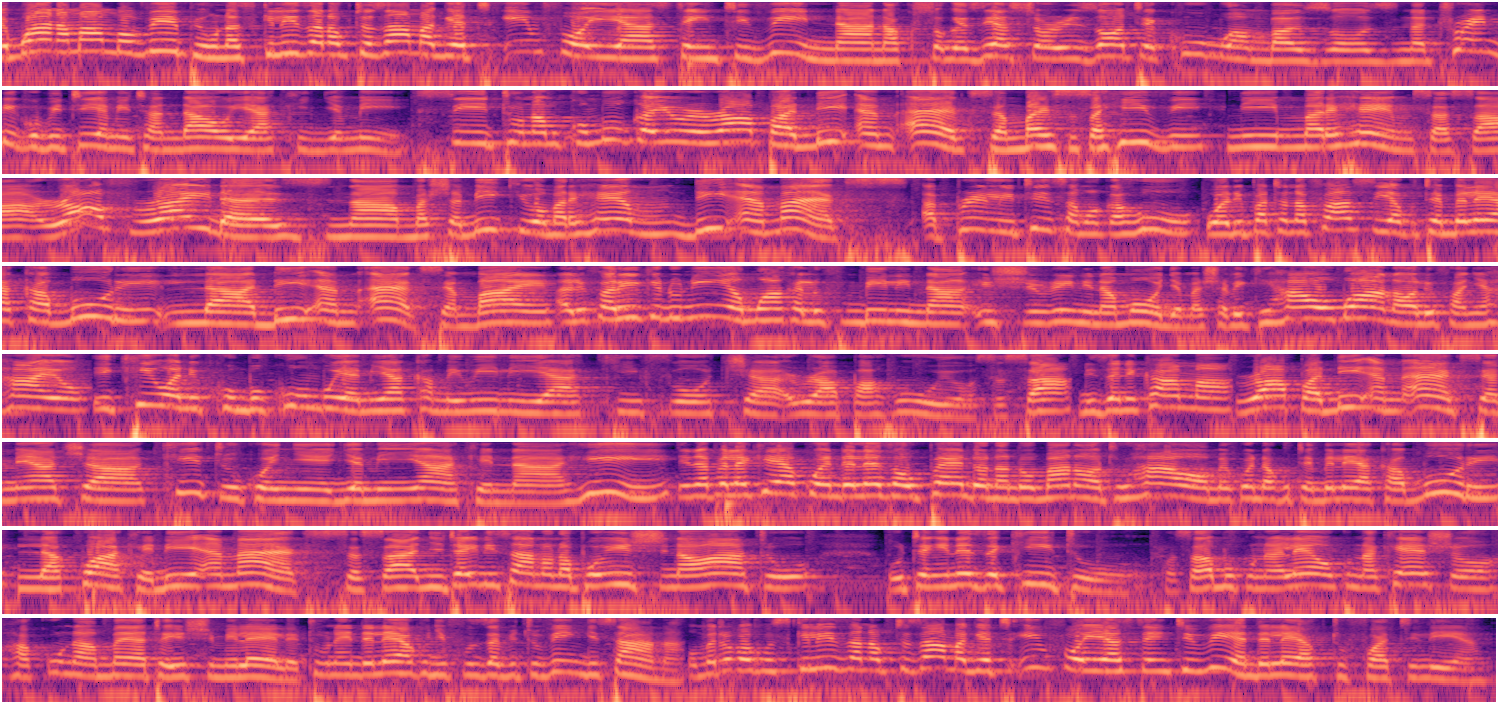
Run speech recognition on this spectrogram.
E bwana, mambo vipi? Unasikiliza na kutazama Get Info ya Stein TV na nakusogezea stori zote kubwa ambazo zina trendi kupitia mitandao ya kijamii. Si tunamkumbuka yule rapper DMX ambaye sasa hivi ni marehemu. Sasa Rough Riders na mashabiki wa marehemu DMX Aprili 9 mwaka huu walipata nafasi ya kutembelea kaburi la DMX ambaye alifariki dunia mwaka elfu mbili na ishirini na moja. Mashabiki hao bwana walifanya hayo ikiwa ni kumbukumbu kumbu ya miaka miwili ya kifo cha rapa huyo. Sasa nizani kama rapa DMX ameacha kitu kwenye jamii yake, na hii inapelekea kuendeleza upendo, na ndio maana watu hawa wamekwenda kutembelea kaburi la kwake DMX. Sasa jitahidi sana unapoishi na watu utengeneze kitu, kwa sababu kuna leo, kuna kesho, hakuna ambaye ataishi milele. Tunaendelea kujifunza vitu vingi sana. Umetoka kusikiliza na kutazama Get Info ya Stein TV, endelea kutufuatilia.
